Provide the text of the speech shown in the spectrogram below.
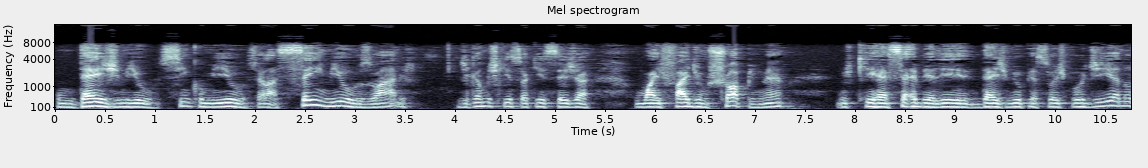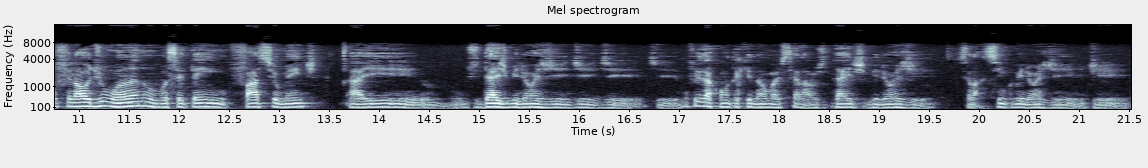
com 10 mil, 5 mil, sei lá, 100 mil usuários. Digamos que isso aqui seja um Wi-Fi de um shopping, né? Que recebe ali 10 mil pessoas por dia. No final de um ano, você tem facilmente aí uns 10 milhões de, de, de, de, Não fiz a conta aqui não, mas sei lá, uns 10 milhões de, sei lá, 5 milhões de,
